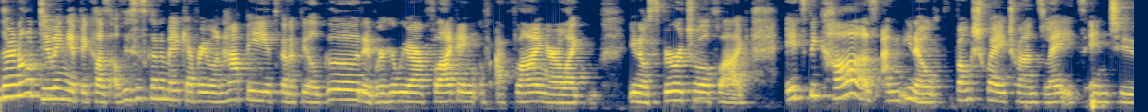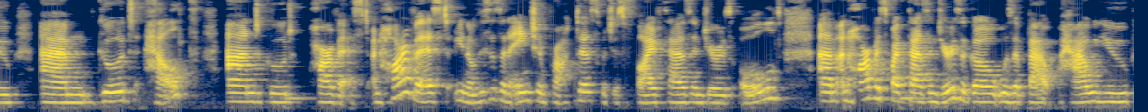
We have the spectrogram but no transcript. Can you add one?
they're not doing it because oh this is going to make everyone happy it's going to feel good we're here we are flagging uh, flying our like you know spiritual flag. It's because and you know feng shui translates into um, good health and good harvest. And harvest you know this is an ancient practice which is 5000 years old um, and harvest 5000 years ago was about how you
